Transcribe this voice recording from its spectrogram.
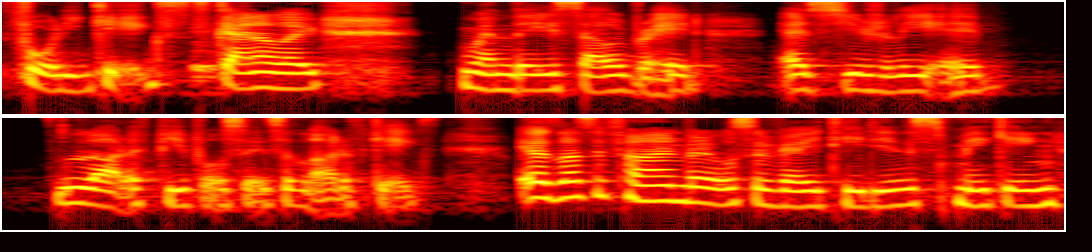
40 cakes. It's kind of like when they celebrate, it's usually a lot of people, so it's a lot of cakes. It was lots of fun, but also very tedious making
